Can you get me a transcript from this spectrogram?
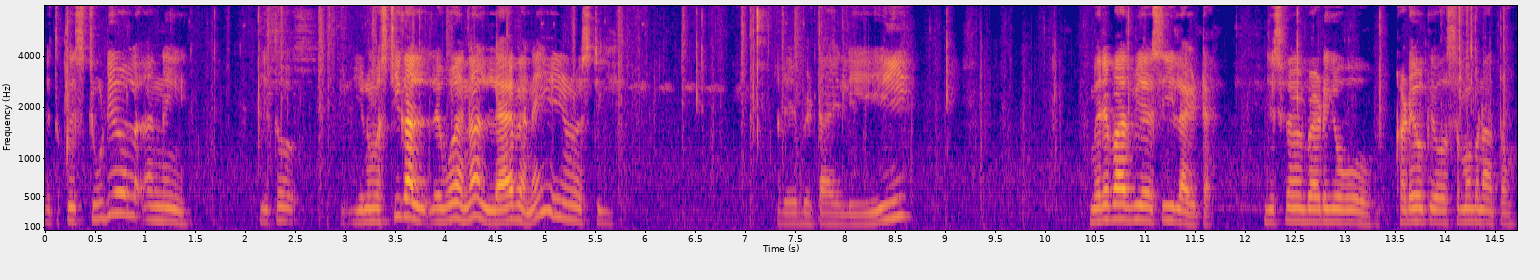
ये तो कोई स्टूडियो नहीं। ये तो यूनिवर्सिटी का वो है ना लैब है ना ये यूनिवर्सिटी अरे बेटा एली। मेरे पास भी ऐसी ही लाइट है, जिस पे मैं बैठ के वो खड़े होके वो समय बनाता हूँ।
